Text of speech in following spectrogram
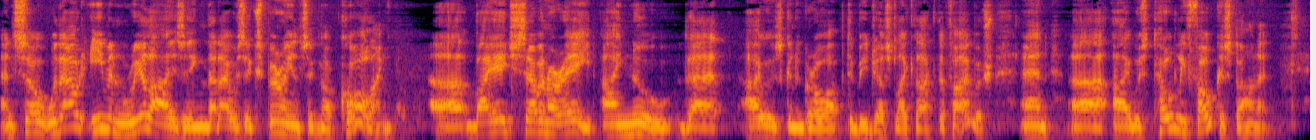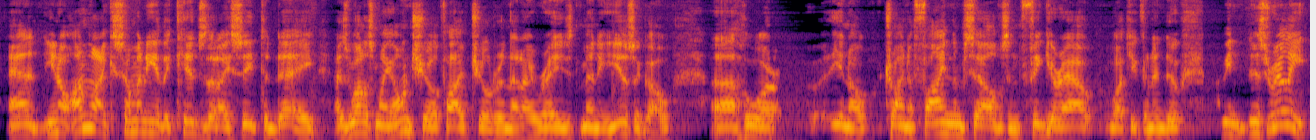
And so, without even realizing that I was experiencing a calling, uh, by age seven or eight, I knew that I was going to grow up to be just like Dr. Feibusch. And uh, I was totally focused on it. And, you know, unlike so many of the kids that I see today, as well as my own five children that I raised many years ago, uh, who are, you know, trying to find themselves and figure out what you're going to do. I mean, there's really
